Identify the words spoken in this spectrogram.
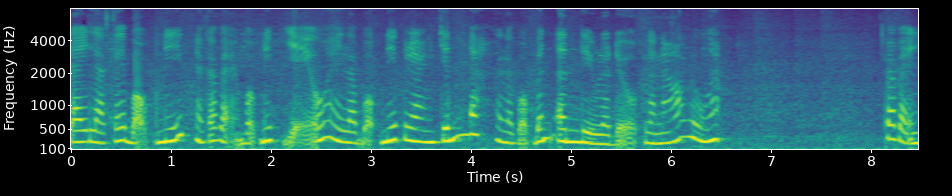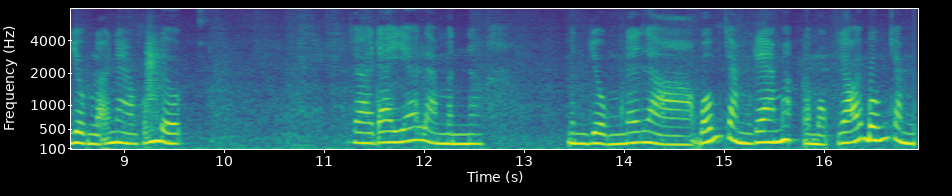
Đây là cái bột nếp nè các bạn bột nếp dẻo hay là bột nếp rang chín đó hay là bột bánh in đều là được là nó luôn á. Các bạn dùng loại nào cũng được. Rồi đây á, là mình à, mình dùng đây là 400 gram á, là một gói 400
